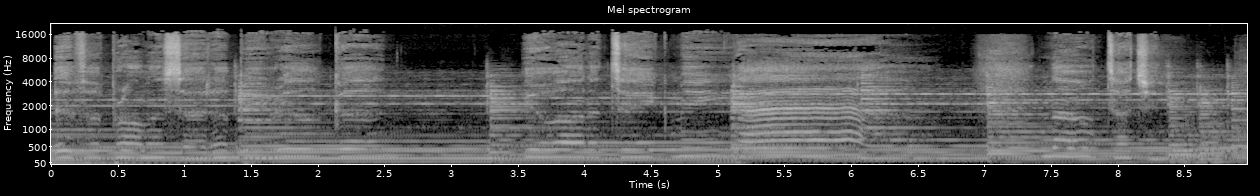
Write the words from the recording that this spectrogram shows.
If I promise that I'll be real good, you wanna take me out. No touching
